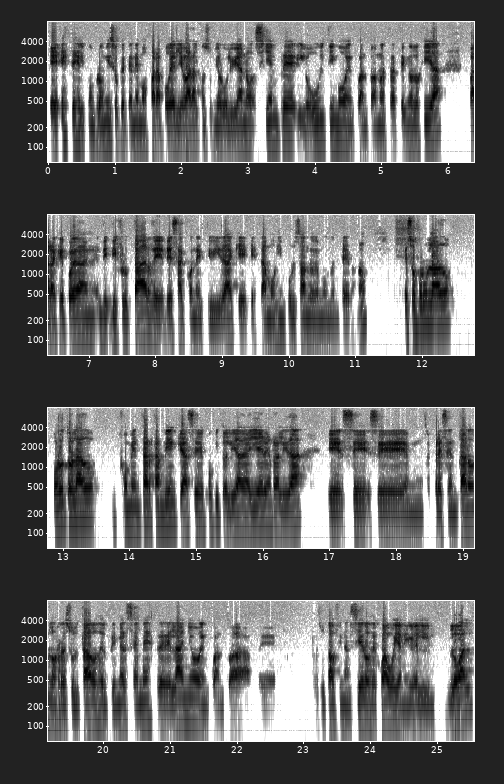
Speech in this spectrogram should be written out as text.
Eh, este es el compromiso que tenemos para poder llevar al consumidor boliviano siempre lo último en cuanto a nuestra tecnología para que puedan disfrutar de, esa conectividad que, estamos impulsando en el mundo entero. ¿no? Eso por un lado. Por otro lado, comentar también que hace poquito, el día de ayer en realidad, eh, se, mm, presentaron los resultados del primer semestre del año en cuanto a eh, resultados financieros de Huawei a nivel global.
